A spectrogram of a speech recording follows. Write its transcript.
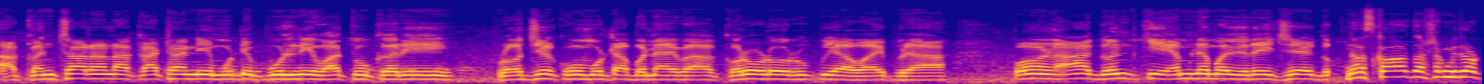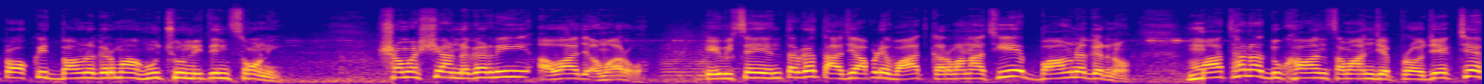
આ કંસારાના કાંઠાની મોટી પુલની વાતો કરી, પ્રોજેક્ટો મોટા બનાવ્યા, કરોડો રૂપિયા વાપર્યા. પણ આ ગંદકી એમને જ રહી છે. નમસ્કાર, દર્શક મિત્રો, ટોક વિથ ભાવનગરમાં હું છું નીતિન સોની. સમસ્યા નગરની અવાજ અમારો. એ વિષય અંતર્ગત આજે આપણે વાત કરવાના છીએ ભાવનગરનો. માથાના દુખાવાન સમાન જે પ્રોજેક્ટ છે,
